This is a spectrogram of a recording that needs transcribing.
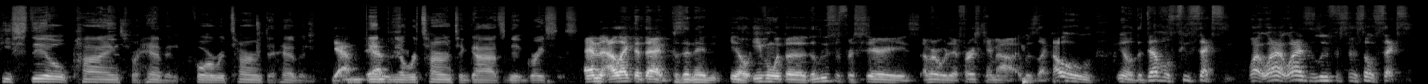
he still pines for heaven, for a return to heaven. Yeah, and yeah. a return to God's good graces. And I like that that because then you know even with the the Lucifer series, I remember when it first came out, it was like, oh, you know, the devil's too sexy. Why why why is the Lucifer so sexy?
